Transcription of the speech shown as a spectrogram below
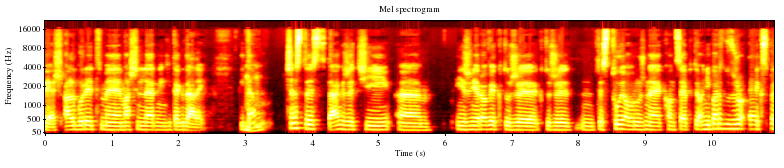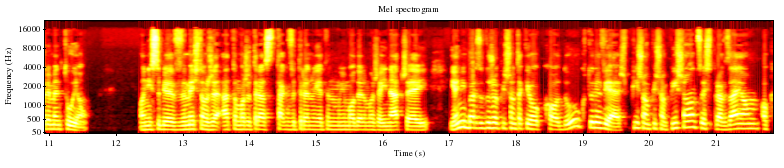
wiesz, algorytmy, machine learning i tak dalej. I tam mhm. często jest tak, że ci um, inżynierowie, którzy, którzy testują różne koncepty, oni bardzo dużo eksperymentują. Oni sobie wymyślą, że a to może teraz tak wytrenuje ten mój model, może inaczej. I oni bardzo dużo piszą takiego kodu, który wiesz, piszą, piszą, piszą, coś sprawdzają, ok,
